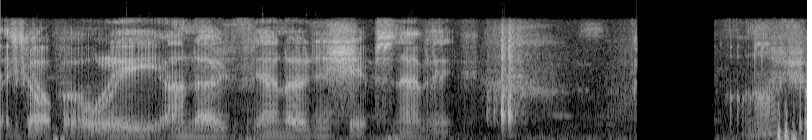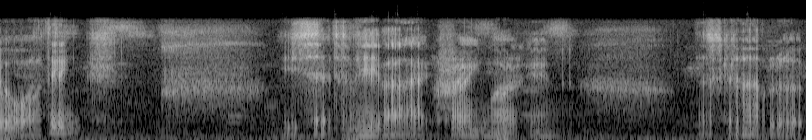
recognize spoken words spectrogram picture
It's got to put all the unload, the unloading ships and everything. I'm not sure. I think he said to me about that crane working. Let's go and have a look.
